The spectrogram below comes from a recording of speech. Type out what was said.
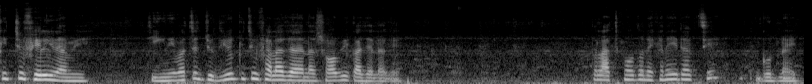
কিচ্ছু ফেলি না আমি। চিংড়ি মাছের যদিও কিছু ফেলা যায় না, সবই কাজে লাগে। তাহলে আজকের মতন এখানেই রাখছি। Good night.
